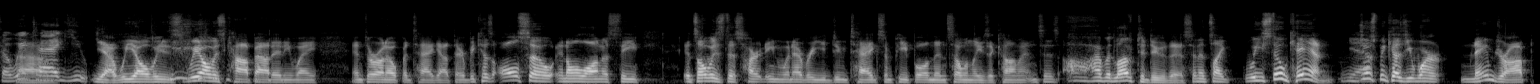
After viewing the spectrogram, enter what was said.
So we Um, tag you. Yeah, we always we always cop out anyway and throw an open tag out there because also, in all honesty, it's always disheartening whenever you do tag some people and then someone leaves a comment and says, "Oh, I would love to do this," and it's like, well, you still can. Yeah. Just because you weren't name dropped,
